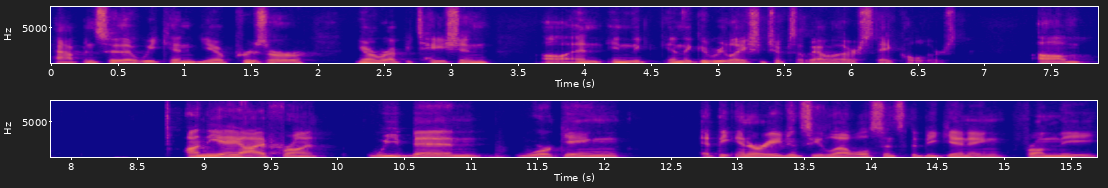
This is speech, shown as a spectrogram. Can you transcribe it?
happen so that we can you know preserve you know our reputation uh, and in the in the good relationships that we have with our stakeholders. Um, on the AI front, we've been working at the interagency level since the beginning, from the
